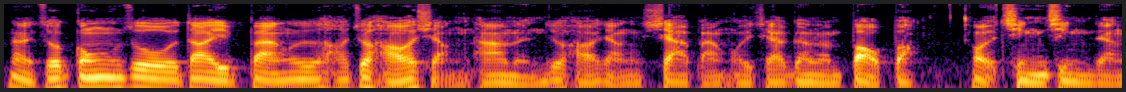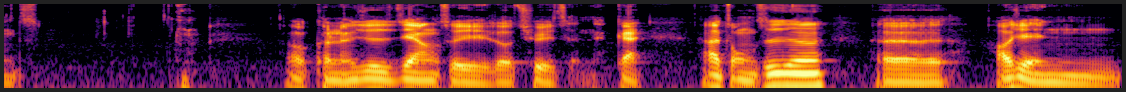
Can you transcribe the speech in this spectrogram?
那有时候工作到一半，或者就好想他们，就好想下班回家跟他们抱抱或者亲亲这样子。哦，可能就是这样，所以都确诊了。干，那总之呢，呃，好险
